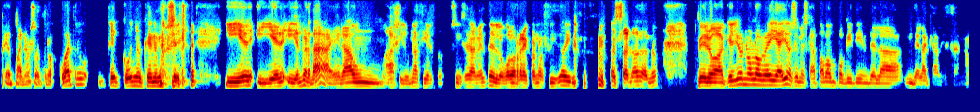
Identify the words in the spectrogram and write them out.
pero para nosotros cuatro, ¿qué coño queremos? y, es verdad, era un, ha sido un acierto, sinceramente, luego lo he reconocido y no pasa nada, ¿no? Pero aquello no lo veía yo, se me escapaba un poquitín de la, de la cabeza, ¿no?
